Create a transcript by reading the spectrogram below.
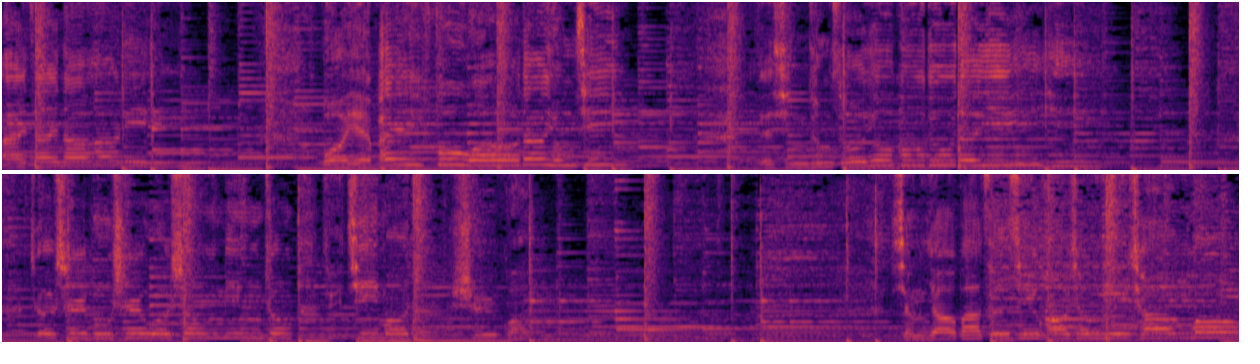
爱在哪里？我也佩服我的勇气，也心疼所有孤独的意义。这是不是我生想要把自己活成一场梦，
